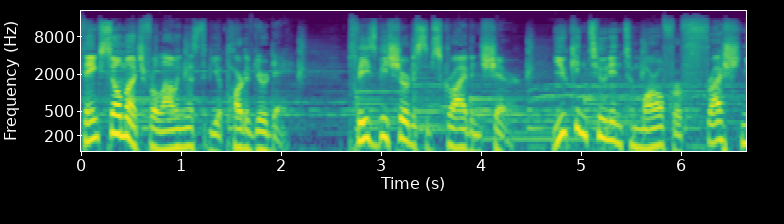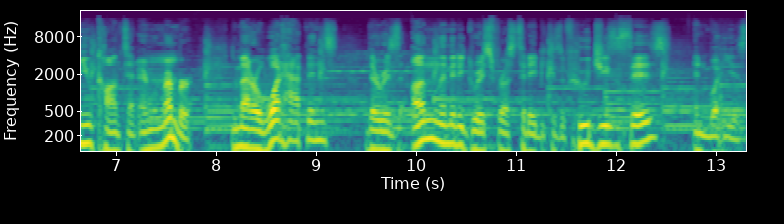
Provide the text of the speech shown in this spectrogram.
Thanks so much for allowing us to be a part of your day. Please be sure to subscribe and share. You can tune in tomorrow for fresh new content. And remember, no matter what happens, there is unlimited grace for us today because of who Jesus is and what he has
